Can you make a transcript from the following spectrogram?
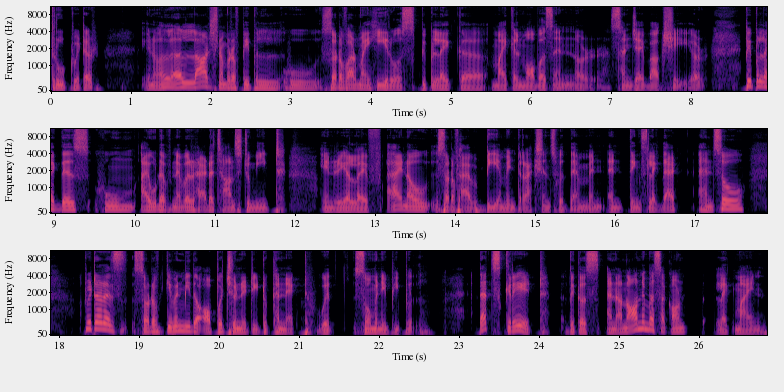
through Twitter. You know, a, a, large number of people who sort of are my heroes. People like uh, Michael Mauboussin or Sanjay Bakshi or people like this whom I would have never had a chance to meet in real life. I now sort of have DM interactions with them and, and things like that. And so Twitter has sort of given me the opportunity to connect with so many people. That's great because an anonymous account like mine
